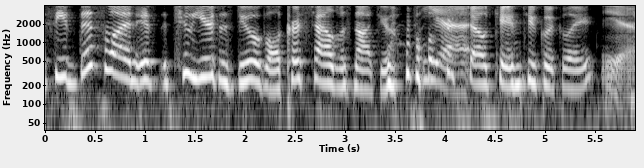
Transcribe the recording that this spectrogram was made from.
See, this one is two years is doable. Cursed Child was not doable. Yeah. Cursed Child came too quickly. yeah.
